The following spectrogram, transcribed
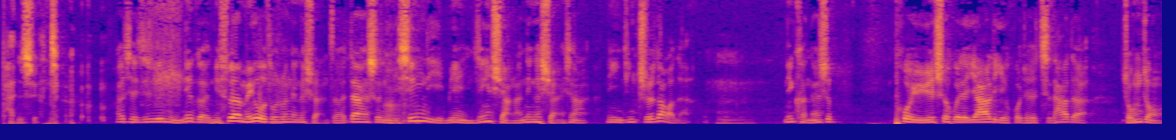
盘旋着。而且其实你那个，你虽然没有做出那个选择，但是你心里面已经选了那个选项，你已经知道的。嗯，你可能是迫于社会的压力或者是其他的种种，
